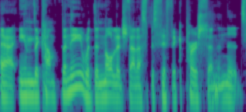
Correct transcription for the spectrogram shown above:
uh, in the company with the knowledge that a specific person needs.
